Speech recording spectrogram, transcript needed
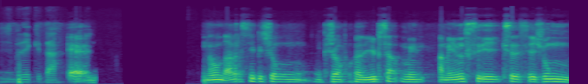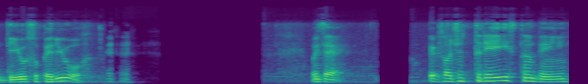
de detectar. É, não dá pra se pedir um, pedir um apocalipse a, menos que, que você seja um deus superior. pois é. O episódio 3 também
